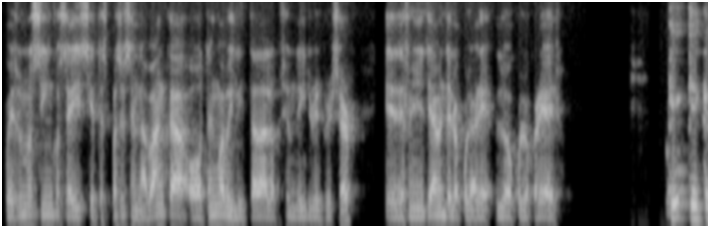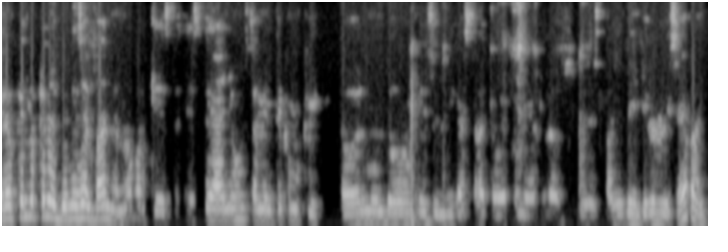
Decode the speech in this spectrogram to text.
pues unos 5, 6, 7 espacios en la banca o tengo habilitada la opción de Injury Reserve, eh, definitivamente lo, lo colocaría él. que, creo que es lo que nos viene salvando, ¿no? Porque este, este, año justamente como que todo el mundo en sus ligas trató de poner los, espacios de injury reserve,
